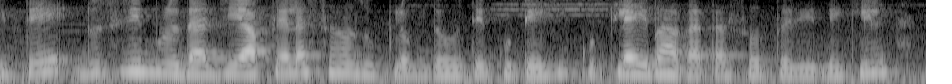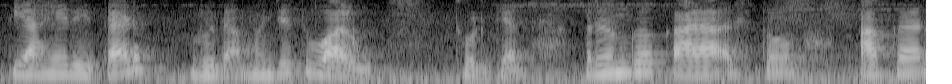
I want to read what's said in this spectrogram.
इथे दुसरी मृदा जी आपल्याला सहज उपलब्ध होते कुठेही कुठल्याही भागात असो तरी देखील ती आहे रेताड मृदा म्हणजेच वाळू थोडक्यात. रंग काळा असतो आकार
